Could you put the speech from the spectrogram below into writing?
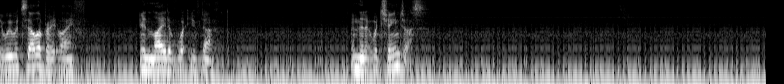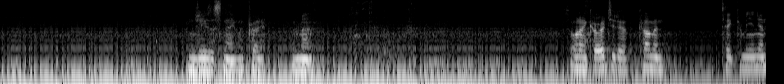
that we would celebrate life in light of what you've done and that it would change us. In Jesus' name we pray. Amen. I want to encourage you to come and take communion.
